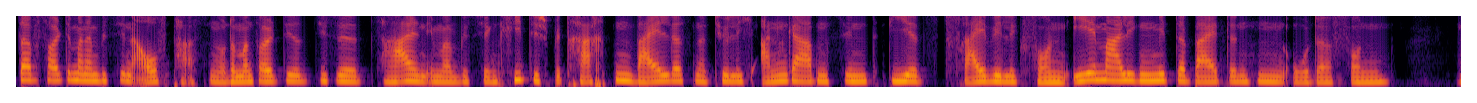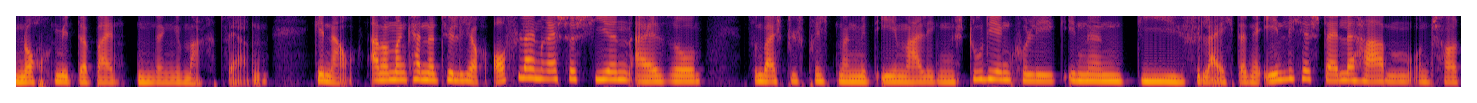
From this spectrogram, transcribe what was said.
da sollte man ein bisschen aufpassen oder man sollte diese Zahlen immer ein bisschen kritisch betrachten, weil das natürlich Angaben sind, die jetzt freiwillig von ehemaligen Mitarbeitenden oder von noch Mitarbeitenden gemacht werden. Genau. Aber man kann natürlich auch offline recherchieren. Also zum Beispiel spricht man mit ehemaligen StudienkollegInnen, die vielleicht eine ähnliche Stelle haben und schaut,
